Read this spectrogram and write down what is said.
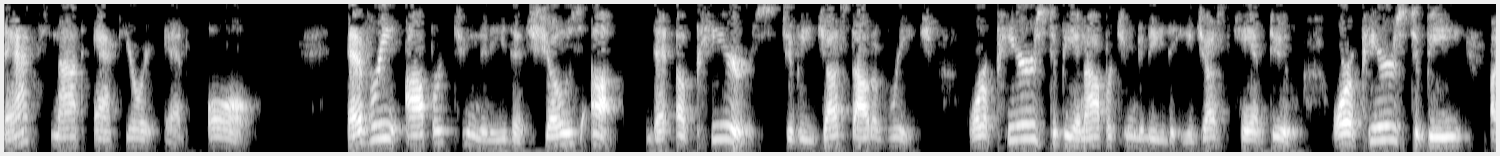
that's not accurate at all. Every opportunity that shows up that appears to be just out of reach, or appears to be an opportunity that you just can't do, or appears to be a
